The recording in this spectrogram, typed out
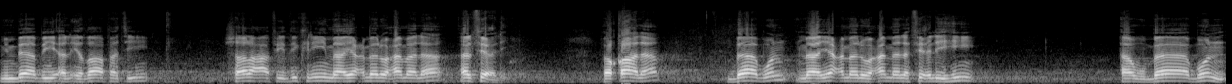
من باب الإضافة شرع في ذكر ما يعمل عمل الفعل. فقال باب ما يعمل عمل فعله أو باب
